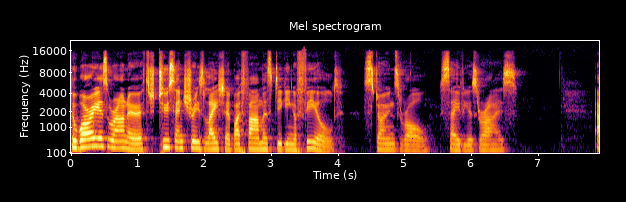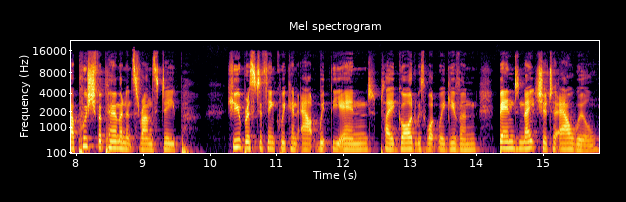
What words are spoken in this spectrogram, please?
The warriors were unearthed two centuries later by farmers digging a field. Stones roll, saviours rise. Our push for permanence runs deep. Hubris to think we can outwit the end, play God with what we're given, bend nature to our will.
